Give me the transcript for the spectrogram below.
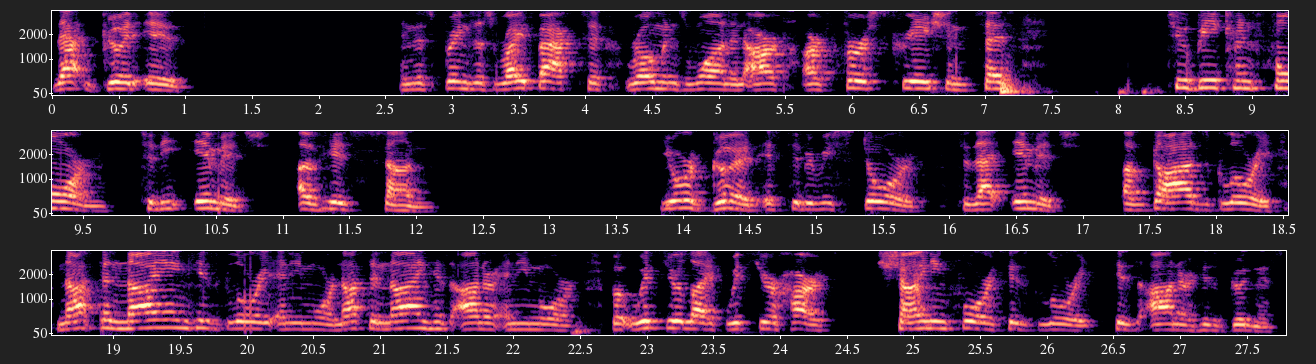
that good is. And this brings us right back to Romans 1 and our, our first creation. It says, to be conformed to the image of his son. Your good is to be restored to that image of God's glory, not denying his glory anymore, not denying his honor anymore, but with your life, with your heart, shining forth his glory, his honor, his goodness.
